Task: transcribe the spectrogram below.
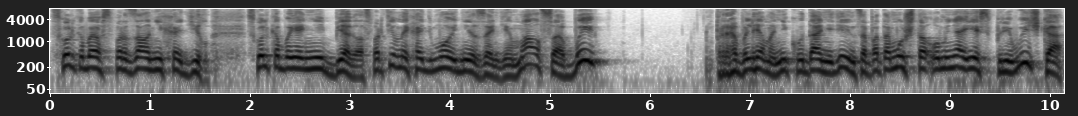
сколько бы я в спортзал не ходил, сколько бы я не бегал, спортивной ходьбой не занимался бы, проблема никуда не денется, потому что у меня есть привычка,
